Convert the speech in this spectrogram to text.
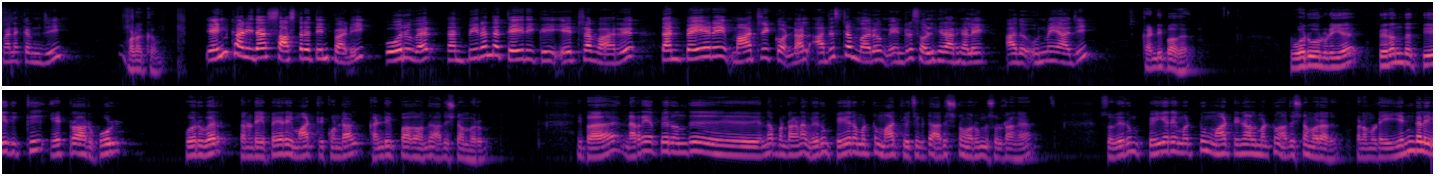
வணக்கம் ஜி. வணக்கம். என் கணித சாஸ்திரத்தின்படி ஒருவர் தன் பிறந்த தேதிக்கு ஏற்றவாறு தன் பெயரை மாற்றிக்கொண்டால் அதிர்ஷ்டம் வரும் என்று சொல்கிறார்களே அது உண்மையா ஜி? கண்டிப்பாக. ஒருவருடைய பிறந்த தேதிக்கு ஏற்றாற்போல் ஒருவர் தன்னுடைய பெயரை மாற்றிக்கொண்டால் கண்டிப்பாக வந்து அதிர்ஷ்டம் வரும். இப்போ நிறைய பேர் வந்து என்ன பண்ணுறாங்கன்னா வெறும் பெயரை மட்டும் மாற்றி வச்சுக்கிட்டு அதிர்ஷ்டம் வரும்னு சொல்கிறாங்க ஸோ வெறும் பெயரை மட்டும் மாற்றினால் மட்டும் அதிர்ஷ்டம் வராது. இப்போ நம்மளுடைய எண்களை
